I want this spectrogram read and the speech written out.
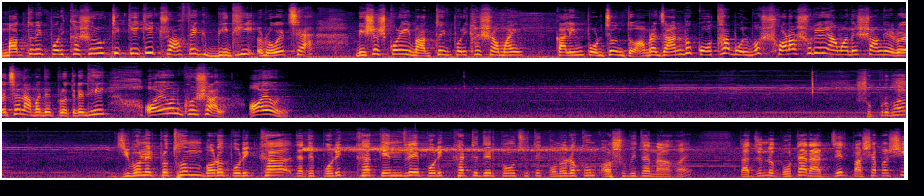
মাধ্যমিক পরীক্ষা শুরু। ঠিক কী কী ট্রাফিক বিধি রয়েছে? বিশেষ করে এই মাধ্যমিক পরীক্ষার সময় কালীন পর্যন্ত। আমরা জানব, কথা বলব, সরাসরি আমাদের সঙ্গে রয়েছেন আমাদের প্রতিনিধি অয়ন ঘোষাল। অয়ন। সুপ্রভাত। জীবনের প্রথম বড় পরীক্ষা যাতে পরীক্ষা কেন্দ্রে পরীক্ষার্থীদের পৌঁছতে কোনো রকম অসুবিধা না হয় তার জন্য গোটা রাজ্যের পাশাপাশি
